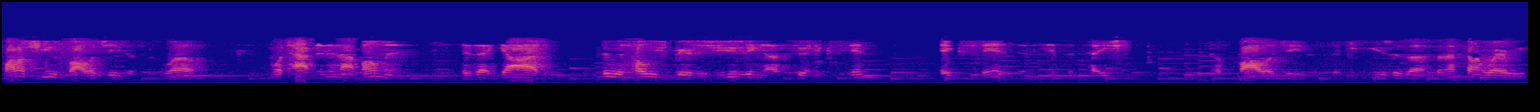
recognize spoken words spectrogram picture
Why don't you follow Jesus as well? And what's happening in that moment is that God, through his Holy Spirit, is using us to an extend, extend an invitation to follow Jesus. That he uses us. And that's kind of where we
